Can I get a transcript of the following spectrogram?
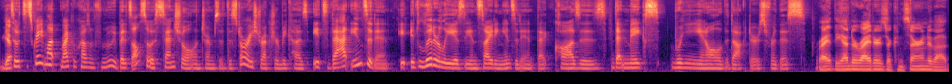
Yep. So it's this great microcosm for movie, but it's also essential in terms of the story structure because it's that incident. It, it literally is the inciting incident that causes, that makes bringing in all of the doctors for this. Right. The underwriters are concerned about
